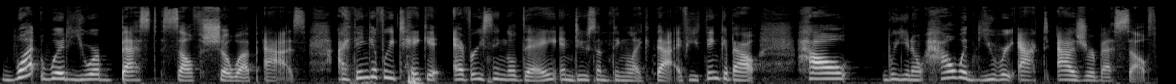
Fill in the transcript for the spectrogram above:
What would your best self show up as? I think if we take it every single day and do something like that, if you think about how you know, how would you react as your best self?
